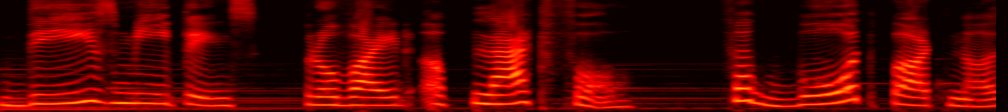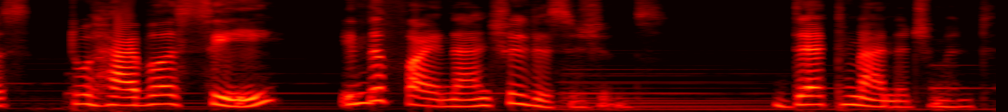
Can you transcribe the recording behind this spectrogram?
These meetings provide a platform for both partners to have a say in the financial decisions. Debt management.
